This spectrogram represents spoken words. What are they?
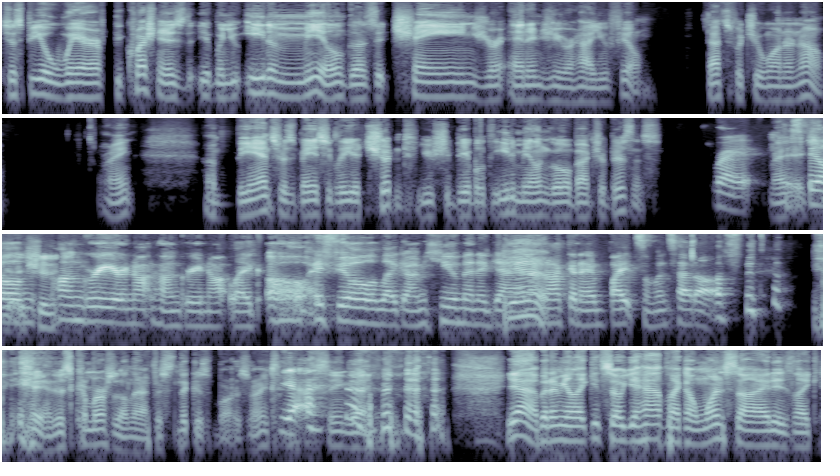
just be aware. The question is, when you eat a meal, does it change your energy or how you feel? That's what you want to know, right? Um, the answer is basically it shouldn't. You should be able to eat a meal and go about your business. Right. right. Just feel should, hungry or not hungry, not like, oh, I feel like I'm human again. Yeah. I'm not going to bite someone's head off. yeah, there's commercials on that for Snickers bars, right? Yeah. yeah, but I mean, like, so you have like on one side is like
